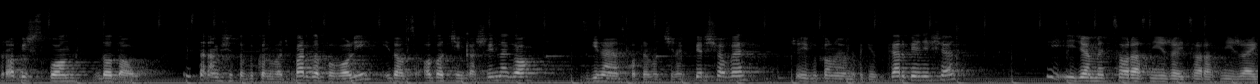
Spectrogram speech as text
robisz skłon do dołu. I staram się to wykonywać bardzo powoli, idąc od odcinka szyjnego, zginając potem odcinek piersiowy, czyli wykonujemy takie zgarbienie się i idziemy coraz niżej, coraz niżej,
